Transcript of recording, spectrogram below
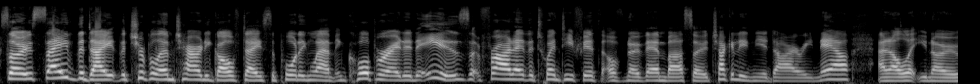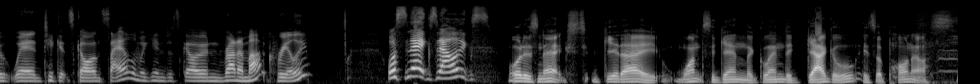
So save the date. The Triple M Charity Golf Day supporting LAMP Incorporated is Friday, the 25th of November. So chuck it in your diary now and I'll let you know when tickets go on sale and we can just go and run amok, really. What's next, Alex? What is next? G'day. Once again, the Glenda gaggle is upon us.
